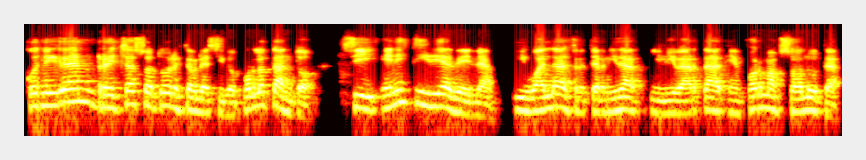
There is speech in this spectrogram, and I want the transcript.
con el gran rechazo a todo lo establecido. Por lo tanto, si en esta idea de la igualdad, fraternidad y libertad en forma absoluta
